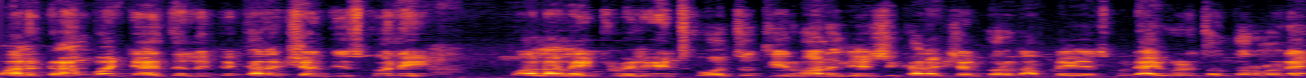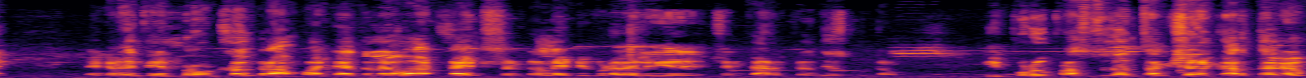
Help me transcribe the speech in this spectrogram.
వాళ్ళ గ్రామ పంచాయతీల నుంచి కరెక్షన్ తీసుకొని వాళ్ళ లైట్లు వెలిగించుకోవచ్చు తీర్మానం చేసి కరెక్షన్ కొరకు అప్లై చేసుకుంటే అవి కూడా తొందరలోనే ఎక్కడైతే ఎన్ రూట్లో గ్రామ పంచాయతీలో వాటి లైట్ సెంట్రల్ లైట్ కూడా వెలిగించే కార్యక్రమం తీసుకుంటాం. ఇప్పుడు ప్రస్తుతం తక్షణ కర్తవ్యం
